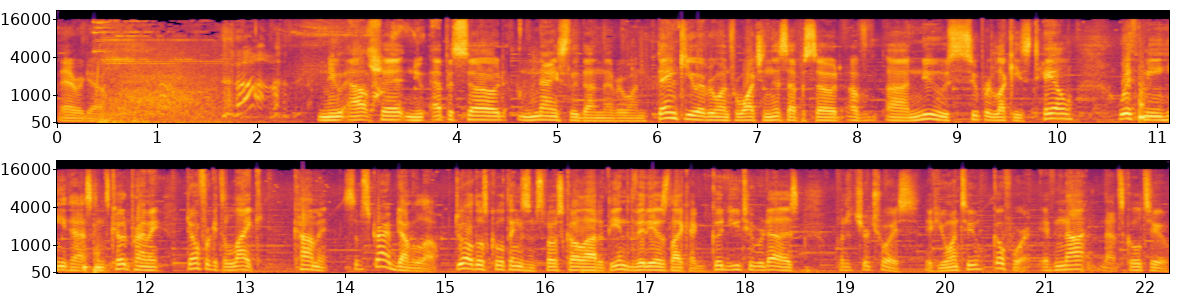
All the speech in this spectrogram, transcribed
There we go. New outfit, new episode. Nicely done, everyone. Thank you, everyone, for watching this episode of uh, new Super Lucky's Tale with me, Heath Haskins, CodePrime8. Don't forget to like, comment, subscribe down below. Do all those cool things I'm supposed to call out at the end of the videos like a good YouTuber does, but it's your choice. If you want to, go for it. If not, that's cool too.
